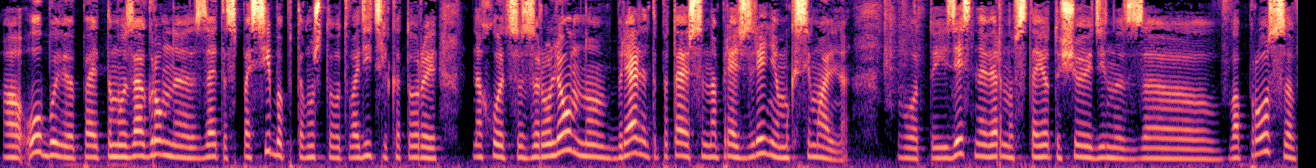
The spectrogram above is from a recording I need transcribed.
а, обуви, поэтому за огромное за это спасибо, потому что вот водитель, который находится за рулем, ну, реально ты пытаешься напрячь зрение максимально. Вот, и здесь, наверное, встает еще один из э, вопросов,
